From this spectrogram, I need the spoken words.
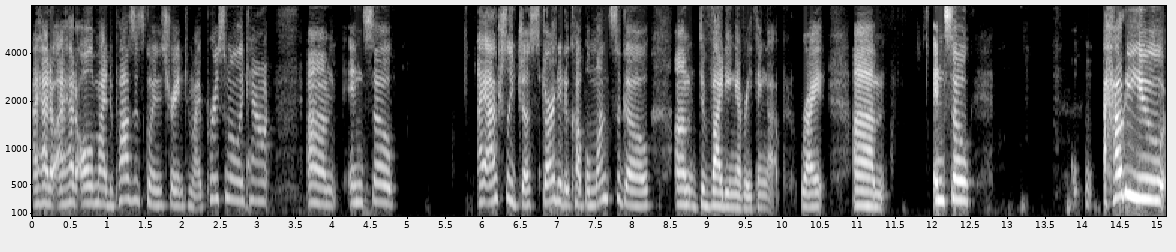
I had I had all of my deposits going straight into my personal account. Um and so I actually just started a couple months ago um dividing everything up, right? Um and so how do you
